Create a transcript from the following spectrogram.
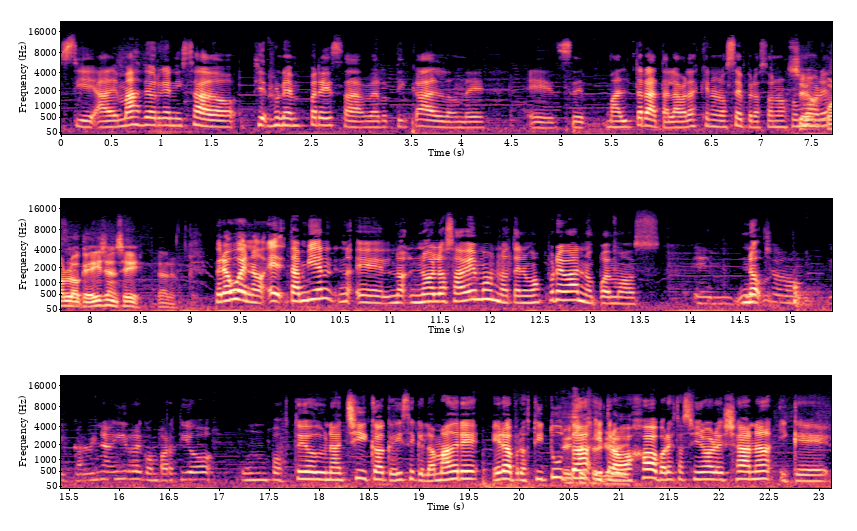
Si además de organizado tiene una empresa vertical donde eh, se maltrata, la verdad es que no lo sé, pero son los Sí, rumores. por lo que dicen, sí, claro. Pero bueno, eh, también no- eh, no, no lo sabemos, no tenemos pruebas, no podemos... Eh, de No. hecho, Carolina Aguirre compartió un posteo de una chica que dice que la madre era prostituta es y trabajaba para esta señora Orellana y que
